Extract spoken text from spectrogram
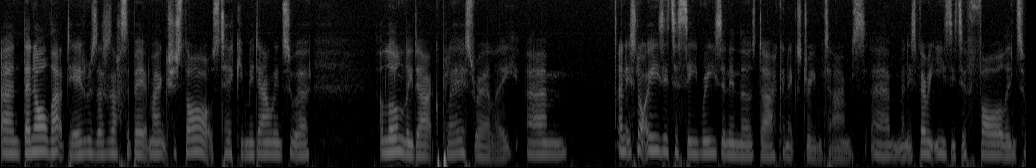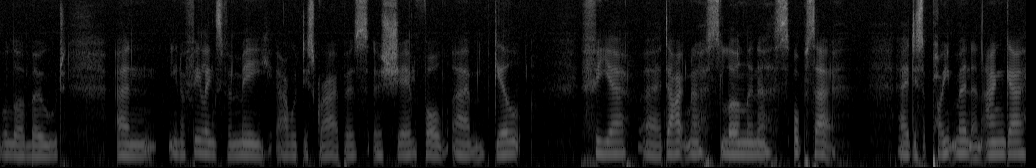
and then all that did was exacerbate my anxious thoughts, taking me down into a, a lonely, dark place, really. Um, and it's not easy to see reason in those dark and extreme times. Um, and it's very easy to fall into a low mood. And, you know, feelings for me, I would describe as, as shameful, um, guilt, fear, uh, darkness, loneliness, upset, uh, disappointment, and anger.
